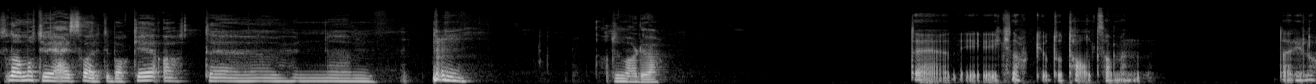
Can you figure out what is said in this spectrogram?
Så da måtte jo jeg svare tilbake at uh, hun uh, At hun var død. Det knakk jo totalt sammen der i lå.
